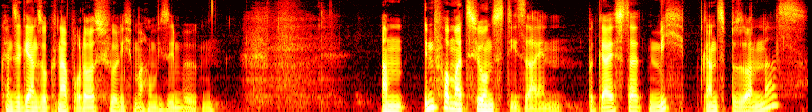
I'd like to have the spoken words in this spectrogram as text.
können Sie gern so knapp oder ausführlich machen, wie Sie mögen. Am Informationsdesign begeistert mich ganz besonders?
